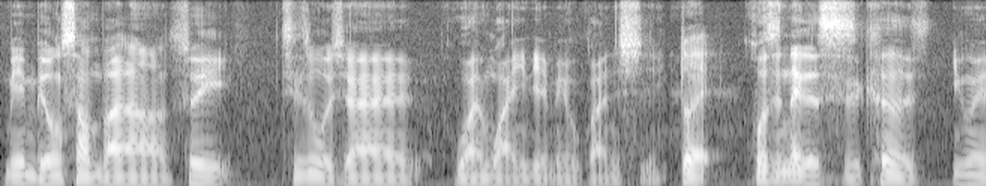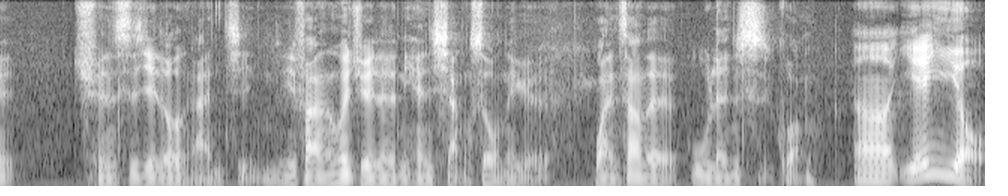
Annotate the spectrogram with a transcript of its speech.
明天不用上班啊，所以其实我现在玩晚一点没有关系。对，或是那个时刻，因为全世界都很安静，你反而会觉得你很享受那个晚上的无人时光。呃，也有，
